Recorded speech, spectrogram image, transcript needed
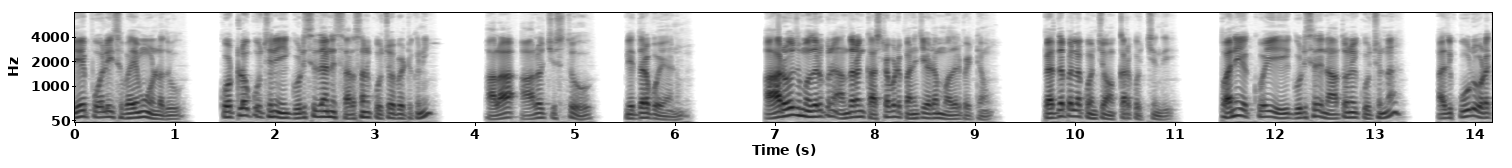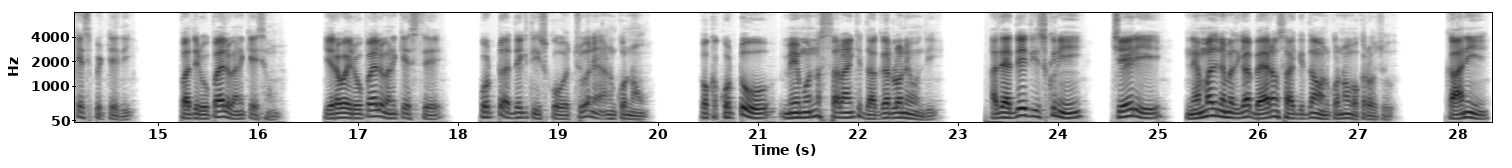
ఏ పోలీసు భయము ఉండదు. కొట్లో కూర్చుని గుడిసెదాన్ని సరసన కూర్చోబెట్టుకుని అలా ఆలోచిస్తూ నిద్రపోయాను. ఆ రోజు మొదలుకుని అందరం కష్టపడి పనిచేయడం మొదలుపెట్టాం. పెద్దపిల్ల కొంచెం అక్కరకొచ్చింది. పని ఎక్కువయి గుడిసెది నాతోనే కూర్చున్నా అది కూడు ఉడకేసి పెట్టేది. పది రూపాయలు వెనకేసాం ఇరవై రూపాయలు వెనకేస్తే కొట్టు అద్దెకి తీసుకోవచ్చు అని అనుకున్నాం. ఒక కొట్టు మేమున్న స్థలానికి దగ్గరలోనే ఉంది. అది అద్దెకి తీసుకుని చేరి నెమ్మది నెమ్మదిగా బేరం సాగిద్దాం అనుకున్నాం ఒకరోజు. కానీ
